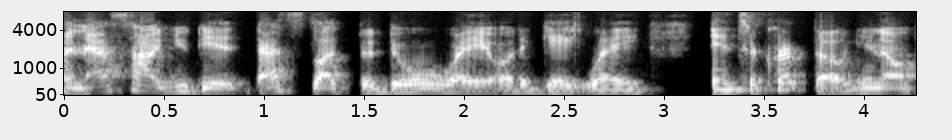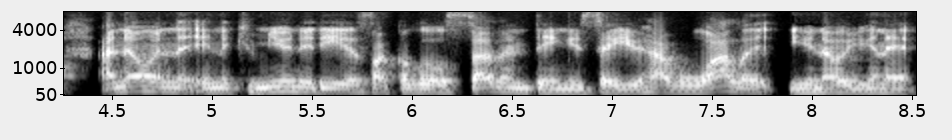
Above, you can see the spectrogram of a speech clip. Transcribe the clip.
And that's how you get that's like the doorway or the gateway into crypto. You know, I know in the in the community it's like a little southern thing. You say you have a wallet, you know, you're gonna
